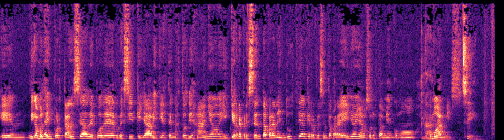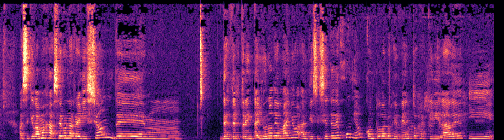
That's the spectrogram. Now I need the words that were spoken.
eh, digamos, la importancia de poder decir que ya BTS tenga estos 10 años y qué representa para la industria, qué representa para ellos y a nosotros también como, Claro. como ARMYs. Sí. Así que vamos a hacer una revisión de, mm, desde el 31 de mayo al 17 de junio con todos los eventos, actividades y...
